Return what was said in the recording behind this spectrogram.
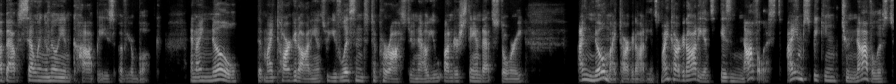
about selling a million copies of your book. And I know that my target audience, you've listened to Parastu now, you understand that story. I know my target audience. My target audience is novelists. I am speaking to novelists,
